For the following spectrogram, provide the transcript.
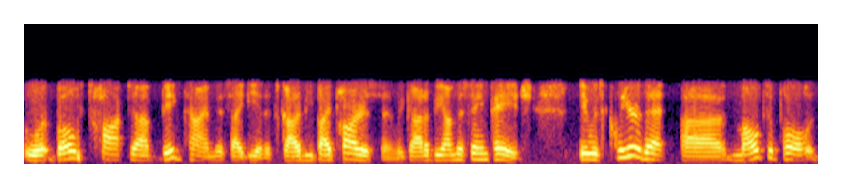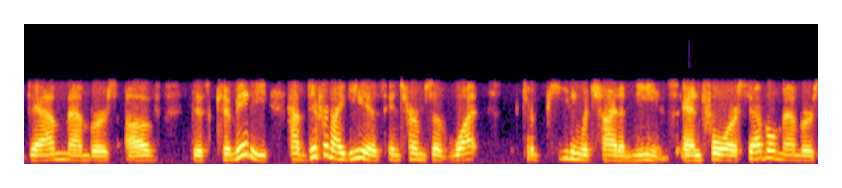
were both talked up big time this idea that's got to be bipartisan. We got to be on the same page. It was clear that uh, multiple Dem members of this committee have different ideas in terms of what competing with China means. And for several members,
